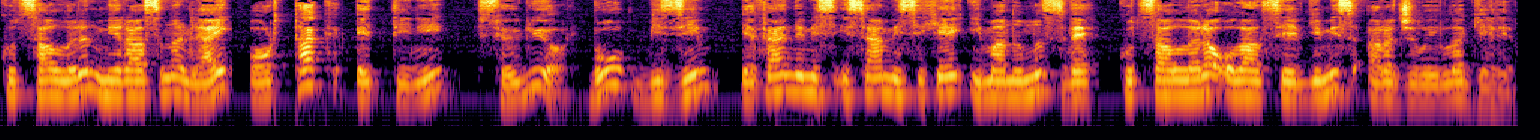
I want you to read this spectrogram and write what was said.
kutsalların mirasına layık ortak ettiğini söylüyor. Bu bizim Efendimiz İsa Mesih'e imanımız ve kutsallara olan sevgimiz aracılığıyla gelir.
